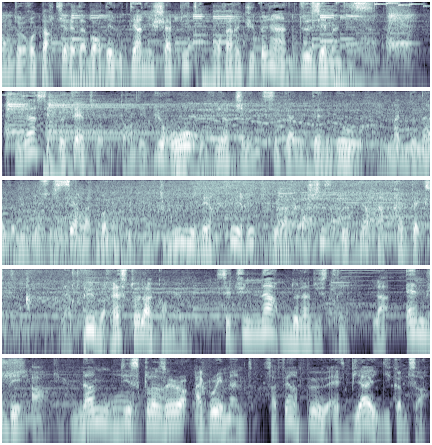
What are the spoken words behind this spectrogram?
Avant de repartir et d'aborder le dernier chapitre, on va récupérer un deuxième indice. Et là, c'est peut-être dans des bureaux où Virgin, Sega, Nintendo et McDonald's se serrent la pomme. L'univers féerique de la franchise devient un prétexte. La pub reste là quand même. C'est une arme de l'industrie, la NDA, Non-Disclosure Agreement. Ça fait un peu FBI dit comme ça.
